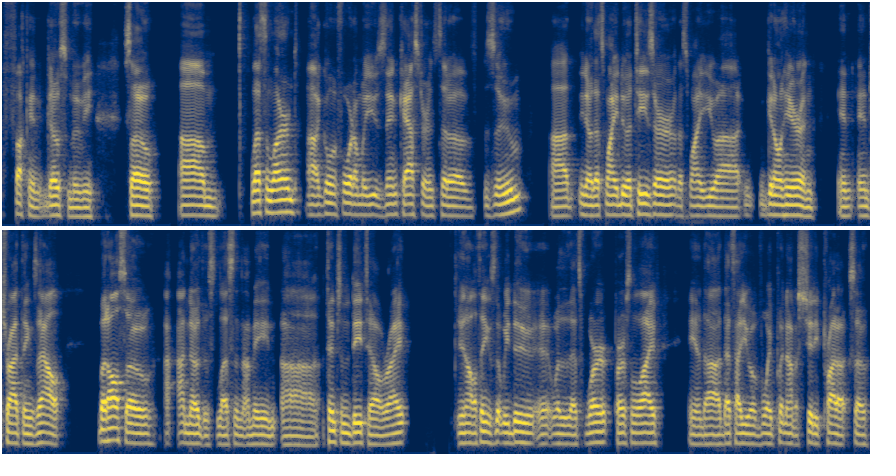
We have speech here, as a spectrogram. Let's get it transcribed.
fucking ghost movie. So, um, lesson learned. Uh, going forward, I'm going to use Zencastr instead of Zoom. Uh, you know, that's why you do a teaser. That's why you uh, get on here and and and try things out. But also, I, I know this lesson. I mean, uh, attention to detail, right? In all things that we do, uh, whether that's work, personal life, and uh, that's how you avoid putting out a shitty product. So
